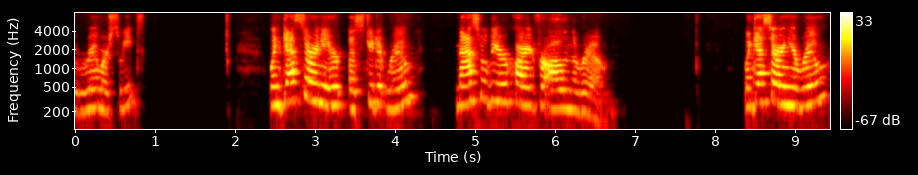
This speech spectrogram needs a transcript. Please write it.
room or suite. When guests are in a student room, masks will be required for all in the room. When guests are in your room,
